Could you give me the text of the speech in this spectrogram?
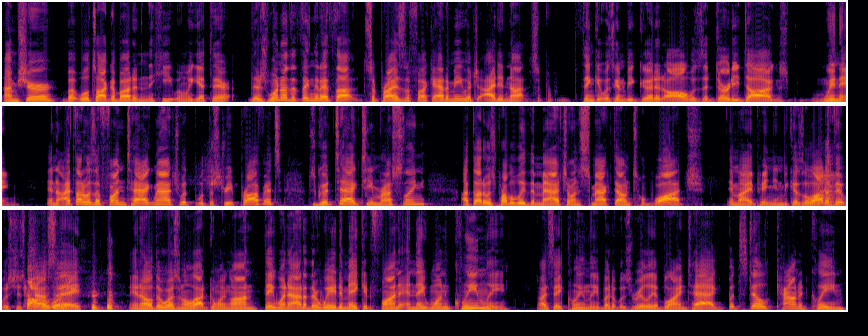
I'm sure, but we'll talk about it in the heat when we get there. There's one other thing that I thought surprised the fuck out of me, which I did not think it was going to be good at all, was the Dirty Dawgs winning. And I thought it was a fun tag match with, with the Street Profits. It was good tag team wrestling. I thought it was probably the match on SmackDown to watch, in my opinion, because a lot of it was just Probably. passe. you know, there wasn't a lot going on. They went out of their way to make it fun, and they won cleanly. I say cleanly, but it was really a blind tag, but still counted clean.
